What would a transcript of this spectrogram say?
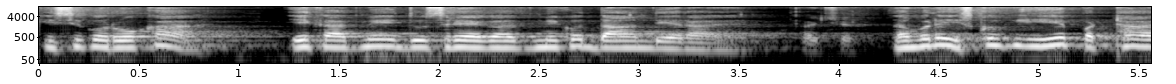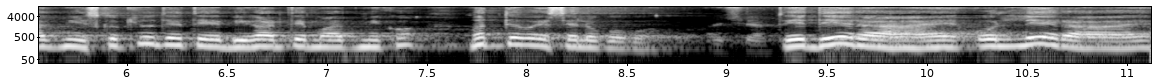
किसी को रोका एक आदमी दूसरे आदमी को दान दे रहा है। अच्छा। तो हम बोले इसको ये पट्ठा आदमी इसको क्यों देते हैं? बिगाड़ते आदमी को? मत दो ऐसे लोगों को। अच्छा। तो ये दे रहा है वो ले रहा है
